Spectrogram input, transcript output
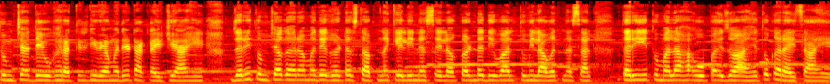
तुमच्या देवघरातील दिव्यामध्ये टाकायची आहे. जरी तुमच्या घरामध्ये घटस्थापना केली नसेल अखंड दिवा तुम्ही लावत नसाल तरीही तुम्हाला हा उपाय जो आहे तो करायचा आहे.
